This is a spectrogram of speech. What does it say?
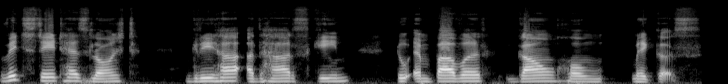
विच स्टेट हैज़ लॉन्च्ड गृह आधार स्कीम to empower Goan homemakers?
